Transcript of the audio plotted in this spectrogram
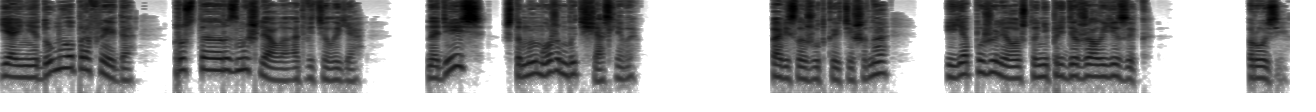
«Я и не думала про Фрейда, просто размышляла», — ответила я. «Надеюсь, что мы можем быть счастливы». Повисла жуткая тишина, и я пожалела, что не придержала язык. «Рози,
